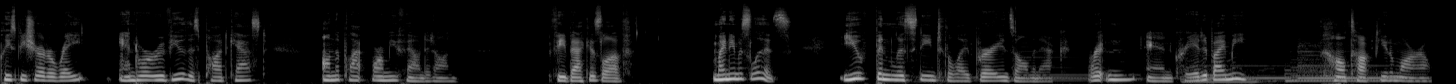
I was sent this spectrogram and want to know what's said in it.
Please be sure to rate and or review this podcast on the platform you found it on. Feedback is love. My name is Liz. You've been listening to the Librarian's Almanac, written and created by me. I'll talk to you tomorrow.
